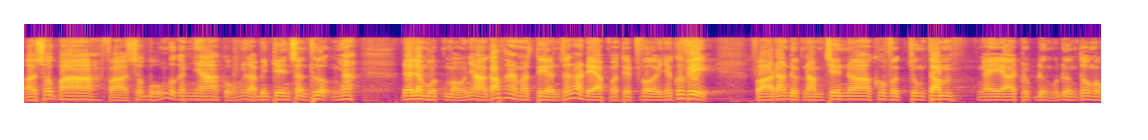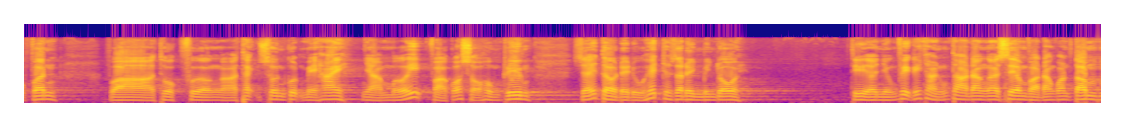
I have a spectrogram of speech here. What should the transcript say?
à, số 3 và số 4 của căn nhà cũng như là bên trên sân thượng nha. Đây là một mẫu nhà góc hai mặt tiền rất là đẹp và tuyệt vời nha quý vị. Và đang được nằm trên khu vực trung tâm ngay trục đường của đường Tô Ngọc Vân và thuộc phường Thạnh Xuân quận 12, nhà mới và có sổ hồng riêng, giấy tờ đầy đủ hết cho gia đình mình rồi thì những vị khách hàng chúng ta đang xem và đang quan tâm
